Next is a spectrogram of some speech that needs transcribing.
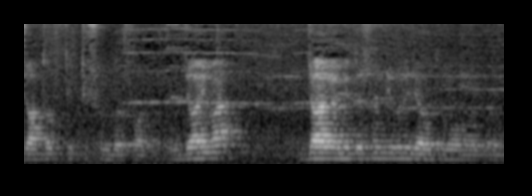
যথার্থ একটি সুন্দর ফল। জয় মা জয় মা, মৃত সঞ্জীবনী জগতের মঙ্গল করব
